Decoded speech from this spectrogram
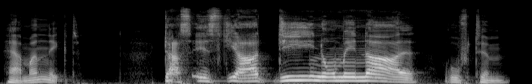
Hermann nickt. Das ist ja dinominal, ruft Tim.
